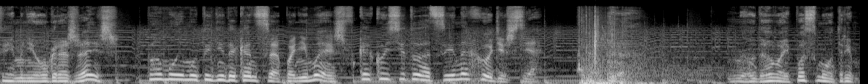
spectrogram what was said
Ты мне угрожаешь? По-моему, ты не до конца понимаешь, в какой ситуации находишься. Ну давай посмотрим.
